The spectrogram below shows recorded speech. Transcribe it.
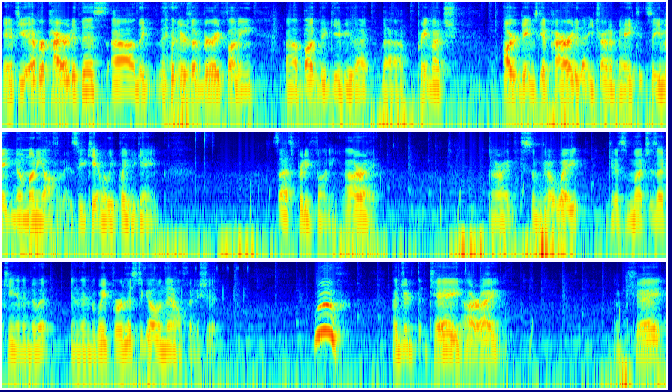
And if you ever pirated this, uh, there's a very funny uh, bug they give you that uh, pretty much all your games get pirated that you try to make, so you make no money off of it, so you can't really play the game. So that's pretty funny. Alright. Alright, so I'm going to wait, get as much as I can into it, and then wait for this to go, and then I'll finish it. Woo! 100k, alright. Okay.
